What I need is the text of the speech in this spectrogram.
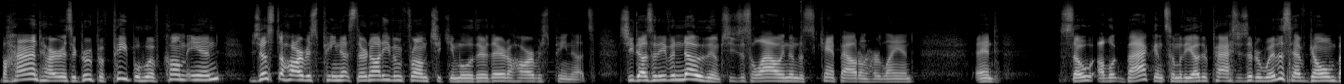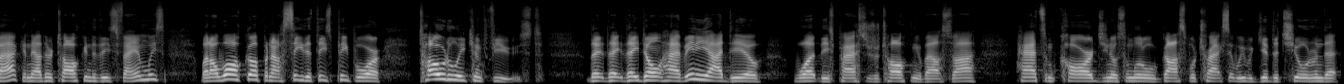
behind her is a group of people who have come in just to harvest peanuts. They're not even from Chiquimula, they're there to harvest peanuts. She doesn't even know them. She's just allowing them to camp out on her land. And so I look back, and some of the other pastors that are with us have gone back, and now they're talking to these families. But I walk up and I see that these people are totally confused. They, they, they don't have any idea what these pastors are talking about. So I had some cards, you know, some little gospel tracts that we would give to children that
